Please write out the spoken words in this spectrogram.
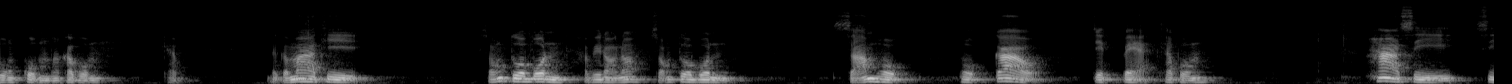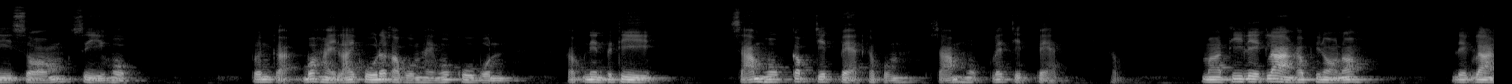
วงกลมนะครับผมครับ แล้วก็มาที่ สองตัวบนครับพี่น้องเนาะสองตัวบนสามหกหกเก้าเจ็ดแปดครับผมห้าสี่สี่สองสี่หกเพิ่นกะบ่ให้หลายคูแล้วครับผมให้หกคูบน ครับเน้นไปที่สามหกกับเจ็ดแปดครับผมสามหกและเจ็ดแปดครับ มาที่เลขล่างครับพี่น้องเนาะเลขล่าง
